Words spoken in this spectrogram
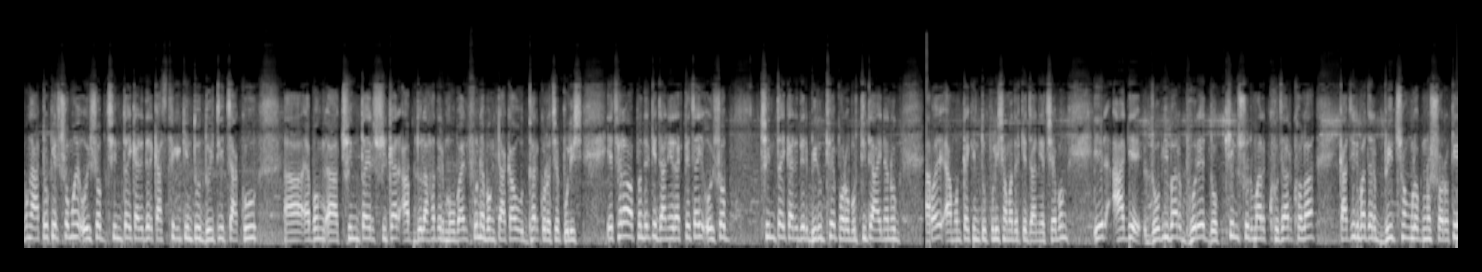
এবং আটকের সময় ওইসব ছিনতাইকারীদের কাছ থেকে কিন্তু দুইটি চাকু এবং ছিনতাইয়ের শিকার আব্দুল আহাদের মোবাইল ফোন এবং টাকাও উদ্ধার করেছে পুলিশ। এছাড়াও আপনাদেরকে জানিয়ে রাখতে চাই, ওইসব ছিনতাইকারীদের বিরুদ্ধে পরবর্তীতে আইনানুগ হয় এমনটা কিন্তু পুলিশ আমাদেরকে জানিয়েছে এবং এর আগে রবিবার ভোরে দক্ষিণ সুরমার খোঁজারখোলা, কাজিরবাজার ব্রিজ সংলগ্ন সড়কে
